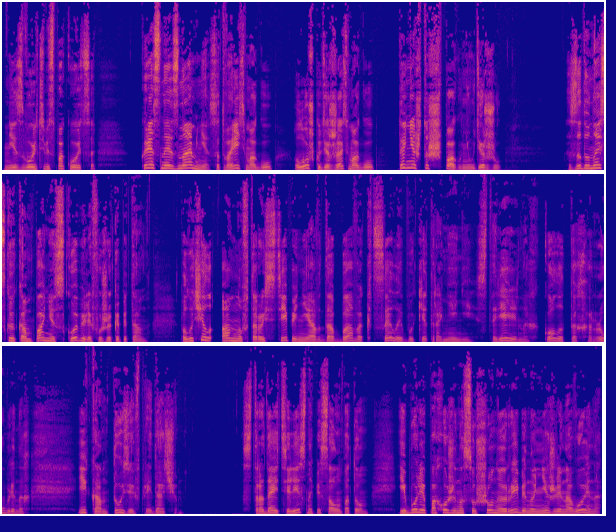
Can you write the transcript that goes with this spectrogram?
Не извольте беспокоиться. Крестное знамение сотворить могу, ложку держать могу, да нечто шпагу не удержу. За Дунайскую компанию Скобелев уже капитан — Получил Анну второй степени, а вдобавок целый букет ранений, стрельных, колотых, рубленых и контузий в придачу. Страдая телесно, писал он потом, и более похожий на сушеную рыбину, нежели на воина,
